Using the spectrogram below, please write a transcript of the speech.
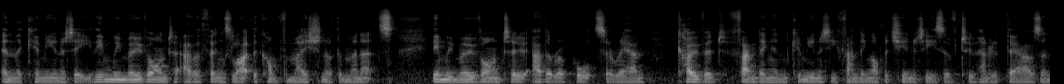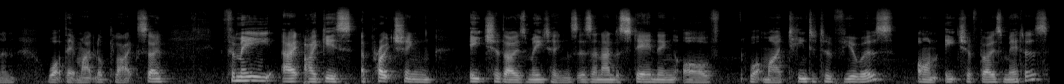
in the community. Then we move on to other things like the confirmation of the minutes. Then we move on to other reports around COVID funding and community funding opportunities of 200,000 and what that might look like. So for me, I, I guess approaching each of those meetings is an understanding of what my tentative view is on each of those matters,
